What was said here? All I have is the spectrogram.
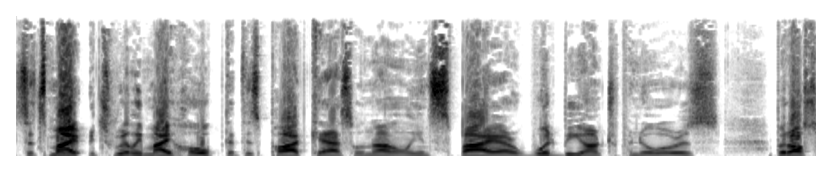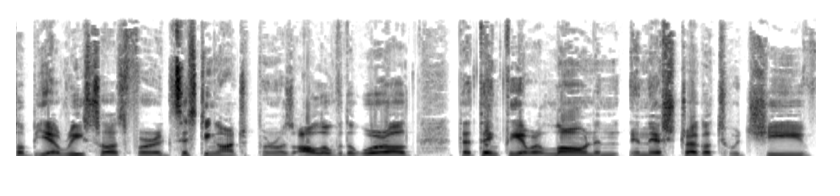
So it's my it's really my hope that this podcast will not only inspire would-be entrepreneurs, but also be a resource for existing entrepreneurs all over the world that think they are alone in, in their struggle to achieve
